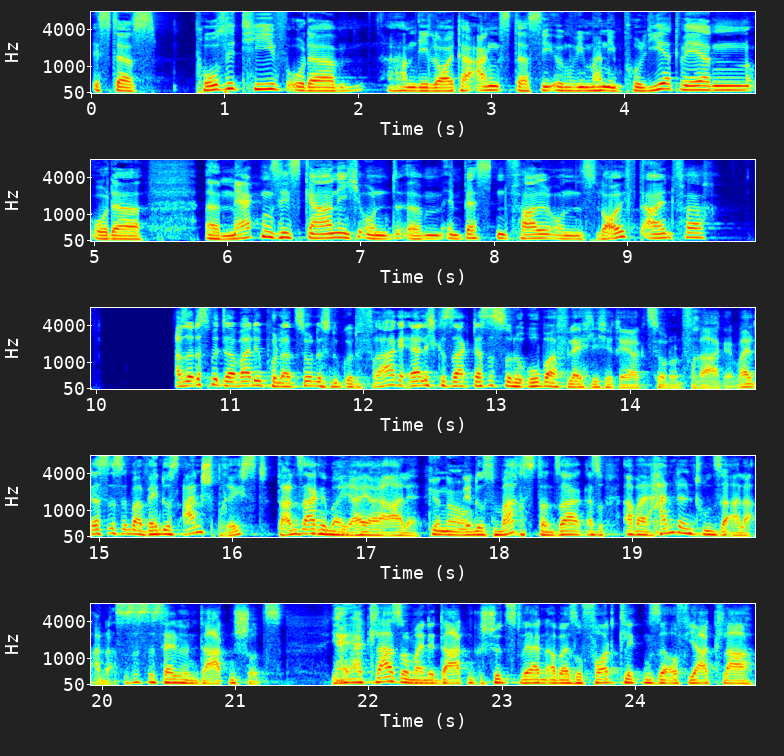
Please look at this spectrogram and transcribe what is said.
Ist das positiv oder haben die Leute Angst, dass sie irgendwie manipuliert werden oder äh, merken sie es gar nicht und ähm, im besten Fall und es läuft einfach? Also das mit der Manipulation ist eine gute Frage. Ehrlich gesagt, das ist so eine oberflächliche Reaktion und Frage, weil das ist immer, wenn du es ansprichst, dann sagen immer ja, ja, alle. Genau. Wenn du es machst, dann sagen, also, aber handeln tun sie alle anders. Das ist dasselbe mit Datenschutz. Ja, ja, klar soll meine Daten geschützt werden, aber sofort klicken sie auf ja, klar,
